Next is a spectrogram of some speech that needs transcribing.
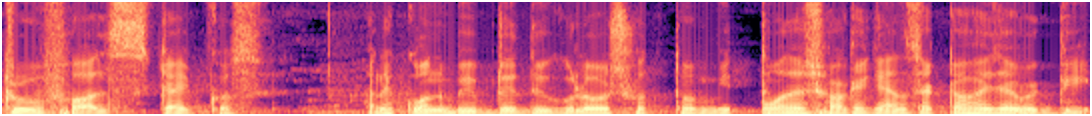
True false type question মানে কোন বিবৃতিগুলো সত্য, মিথ্যা? আমাদের সঠিক অ্যান্সারটা হয়ে যাবে ডি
